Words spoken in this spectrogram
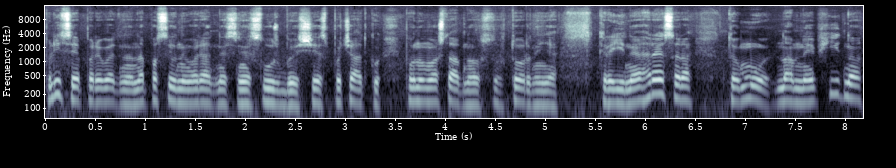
поліція переведена на пасивний варіант несення служби ще з початку повномасштабного вторгнення країни-агресора. Тому нам необхідно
